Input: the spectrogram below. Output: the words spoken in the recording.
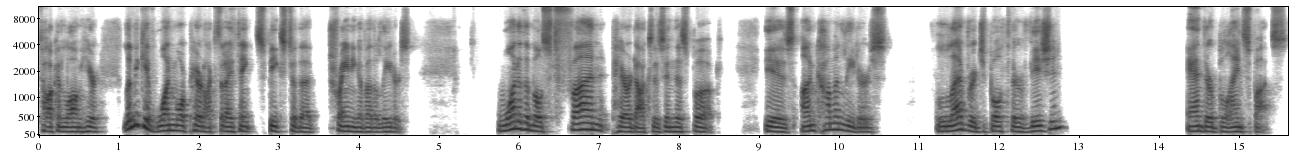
talking long here. Let me give one more paradox that I think speaks to the training of other leaders. One of the most fun paradoxes in this book is uncommon leaders leverage both their vision and their blind spots.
